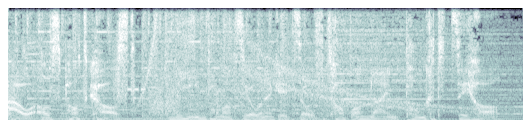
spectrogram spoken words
auch als Podcast. Mehr Informationen gibt es auf toponline.ch.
